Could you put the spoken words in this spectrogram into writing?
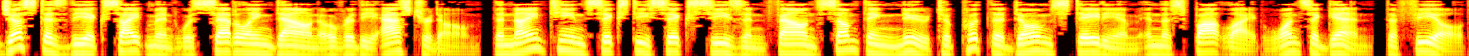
Just as the excitement was settling down over the Astrodome, the 1966 season found something new to put the Dome Stadium in the spotlight once again, the field.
